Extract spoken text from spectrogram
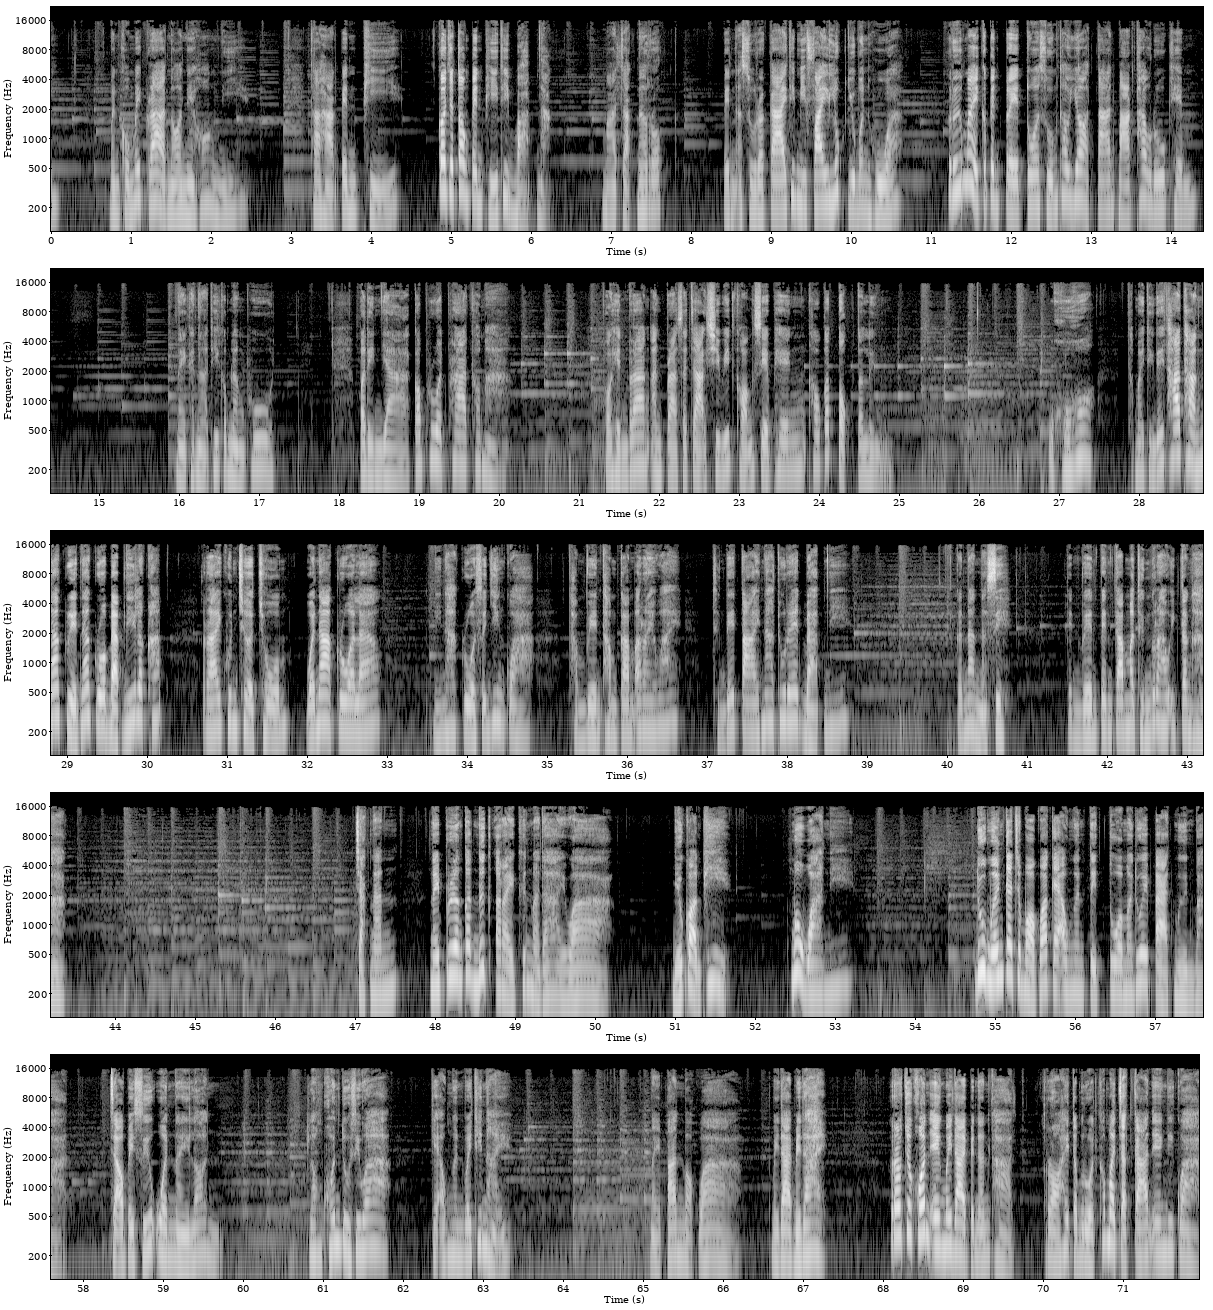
มันคงไม่กล้านอนในห้องนี้ ถ้าหากเป็นผีก็จะต้องเป็นผีที่บาปหนัก มาจากนรก เป็นอสุรกายที่มีไฟลุกอยู่บนหัว หรือไม่ก็เป็นเปรตตัวสูงเท่ายอดตาลปากเท่ารูเข็ม ในขณะที่กำลังพูด ปริญญาก็พรวดพลาดเข้ามา พอเห็นร่างอันปราศจากชีวิตของเสียเพ้งเขาก็ตกตะลึง โอ้โหทำไมถึงได้ท่าทางน่าเกลียดน่ากลัวแบบนี้ล่ะครับ รายคุณเฉิดโฉมว่าน่ากลัวแล้ว นี่น่ากลัวซะยิ่งกว่าทำเวรทำกรรมอะไรไว้ ถึงได้ตายหน้าทุเรศแบบนี้ ก็นั่นน่ะสิ เป็นเวรเป็นกรรมมาถึงเราอีกต่างหาก จากนั้นในเปลืองก็นึกอะไรขึ้นมาได้ว่า เดี๋ยวก่อนพี่ เมื่อวานนี้ ดูเหมือนแกจะบอกว่าแกเอาเงินติดตัวมาด้วย 80,000 บาท จะเอาไปซื้ออวนไนล่อน ลองค้นดูสิว่า แกเอาเงินไว้ที่ไหนนายปั้นบอกว่า ไม่ได้ไม่ได้ เราจะค้นเองไม่ได้เป็นนั้นขาด รอให้ตำรวจเข้ามาจัดการเองดีกว่า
